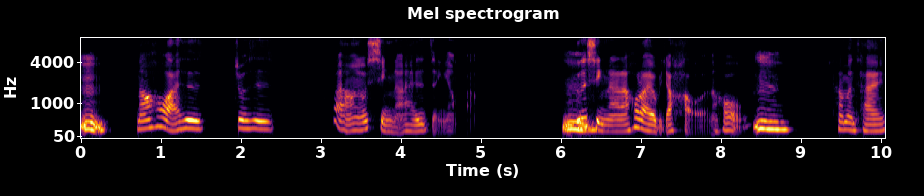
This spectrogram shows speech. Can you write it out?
嗯。然后后来是就是后来好像有醒来还是怎样吧，不是。嗯醒来了，后来有比较好了，然后嗯。他们才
